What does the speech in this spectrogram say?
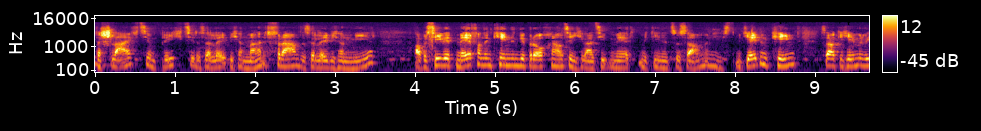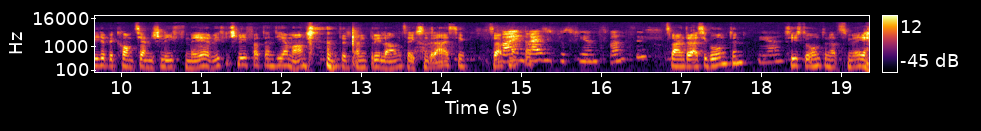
das schleift sie und bricht sie, das erlebe ich an meiner Frau, das erlebe ich an mir. Aber sie wird mehr von den Kindern gebrochen als ich, weil sie mehr mit ihnen zusammen ist. Mit jedem Kind, sage ich immer wieder, bekommt sie einen Schliff mehr. Wie viel Schliff hat ein Diamant? ein Brillant? 36? 32 plus 24. 32 unten? Ja. Siehst du, unten hat es mehr.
